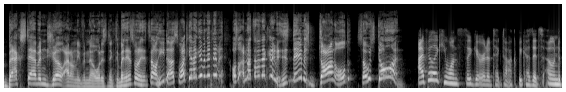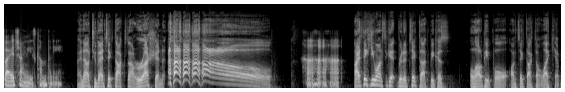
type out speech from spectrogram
backstabbing Joe. I don't even know what his nickname, but that's what it's all he does. So why can't I give a nickname? Also, I'm not that nickname. His name is Donald, so it's Don. I feel like he wants to get rid of TikTok because it's owned by a Chinese company. I know. Too bad TikTok's not Russian. Oh, Ha ha ha. I think he wants to get rid of TikTok because a lot of people on TikTok don't like him.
